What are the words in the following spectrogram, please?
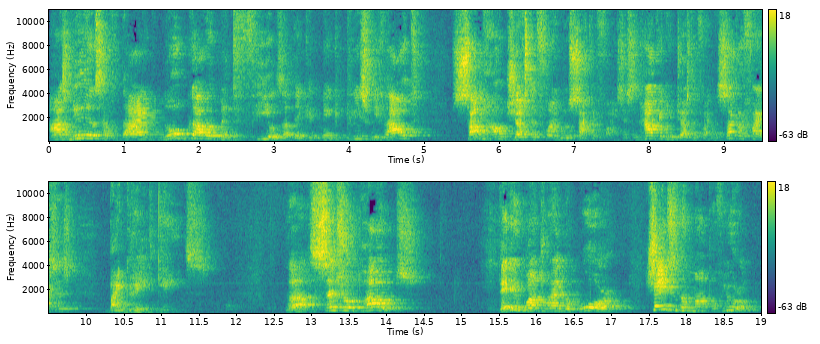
As millions have died, no government feels that they can make peace without somehow justifying those sacrifices. And how can you justify the sacrifices? By great gains. The Central Powers, they want to end the war, changing the map of Europe.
